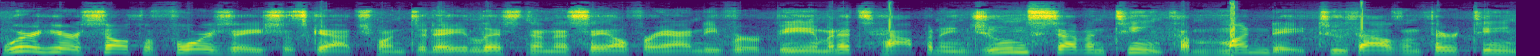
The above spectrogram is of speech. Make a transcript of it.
We're here south of Forget, Saskatchewan today, listing a sale for Andy Verbeem, and it's happening June 17th, a Monday, 2013,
